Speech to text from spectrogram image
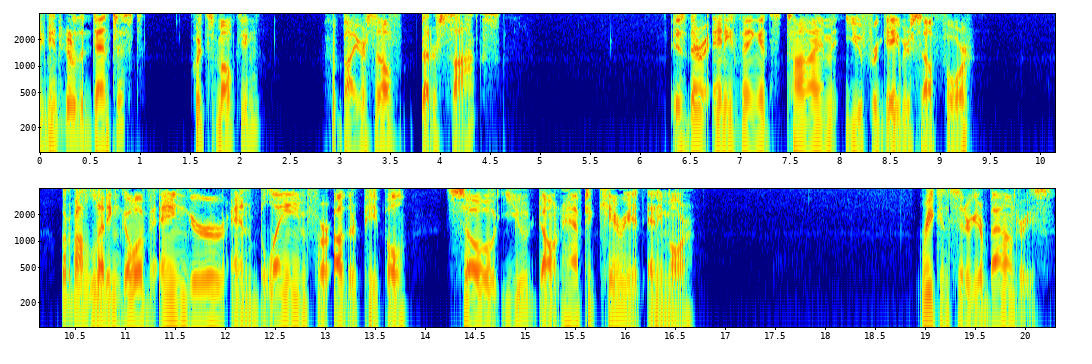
Do you need to go to the dentist? Quit smoking? Buy yourself better socks? Is there anything it's time you forgave yourself for? What about letting go of anger and blame for other people so you don't have to carry it anymore? Reconsider your boundaries.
